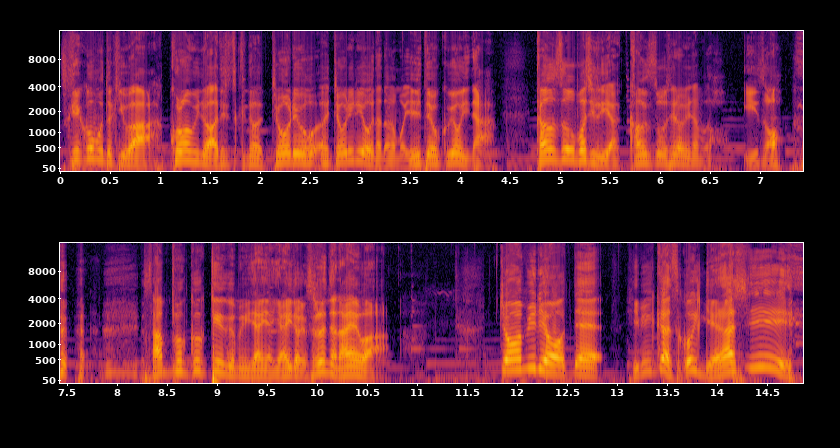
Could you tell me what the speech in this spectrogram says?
漬け込むときは、好みの味付けの調理調理料なども入れておくようにな。乾燥バジルや乾燥セロリなもの、いいぞ。3分クッキングみたいなやりとりするんじゃないわ。調味料って響きがすごいやらしい。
